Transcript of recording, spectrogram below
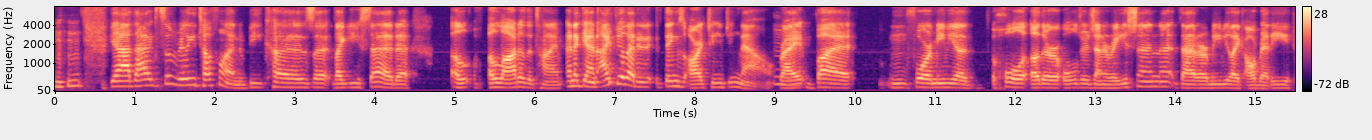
Mm-hmm. Yeah, that's a really tough one because, uh, like you said, uh, a, a lot of the time and again i feel that it, things are changing now mm. right but for maybe a whole other older generation that are maybe like already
